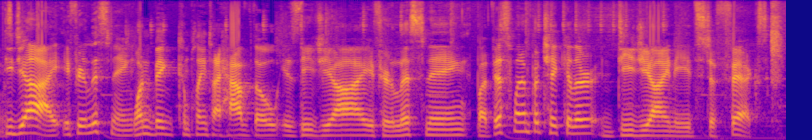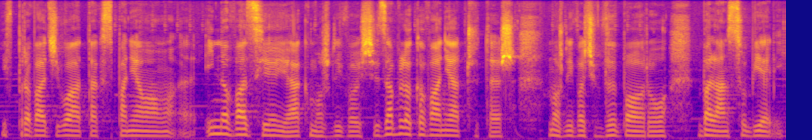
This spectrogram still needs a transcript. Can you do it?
DJI, if you're listening, one big complaint I have though is DJI, if you're listening, but this one in particular, DJI needs to fix. i wprowadziła tak wspaniałą e, innowację jak możliwość zablokowania czy też możliwość wyboru balansu bieli.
